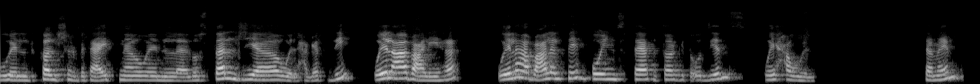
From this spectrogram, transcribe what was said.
والculture بتاعتنا والنوستالجيا والحاجات دي، ويلعب عليها، ويلعب على الpain points بتاعة الtarget audience ويحوّلها. تمام؟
